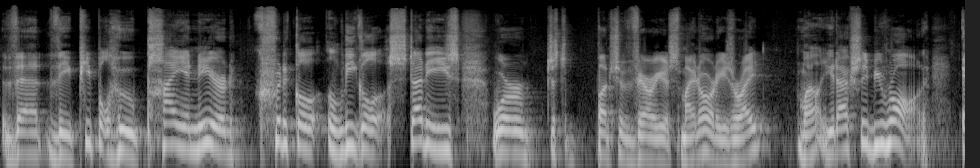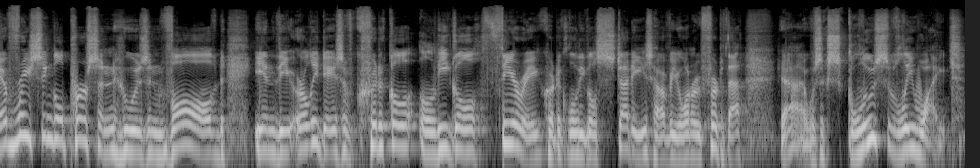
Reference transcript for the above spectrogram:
that the people who pioneered critical legal studies were just a bunch of various minorities, right? Well, you'd actually be wrong. Every single person who was involved in the early days of critical legal theory, critical legal studies, however you want to refer to that, yeah, it was exclusively white.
